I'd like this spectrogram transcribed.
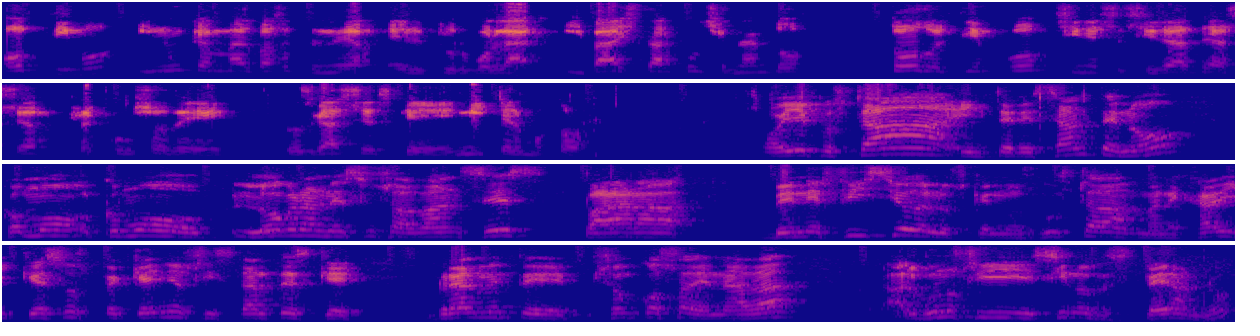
óptimo y nunca más vas a tener el turbolag y va a estar funcionando todo el tiempo sin necesidad de hacer recurso de los gases que emite el motor. Oye, pues está interesante, ¿no? ¿Cómo, cómo logran esos avances para beneficio de los que nos gusta manejar y que esos pequeños instantes que realmente son cosa de nada, algunos sí, sí nos esperan, ¿no?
